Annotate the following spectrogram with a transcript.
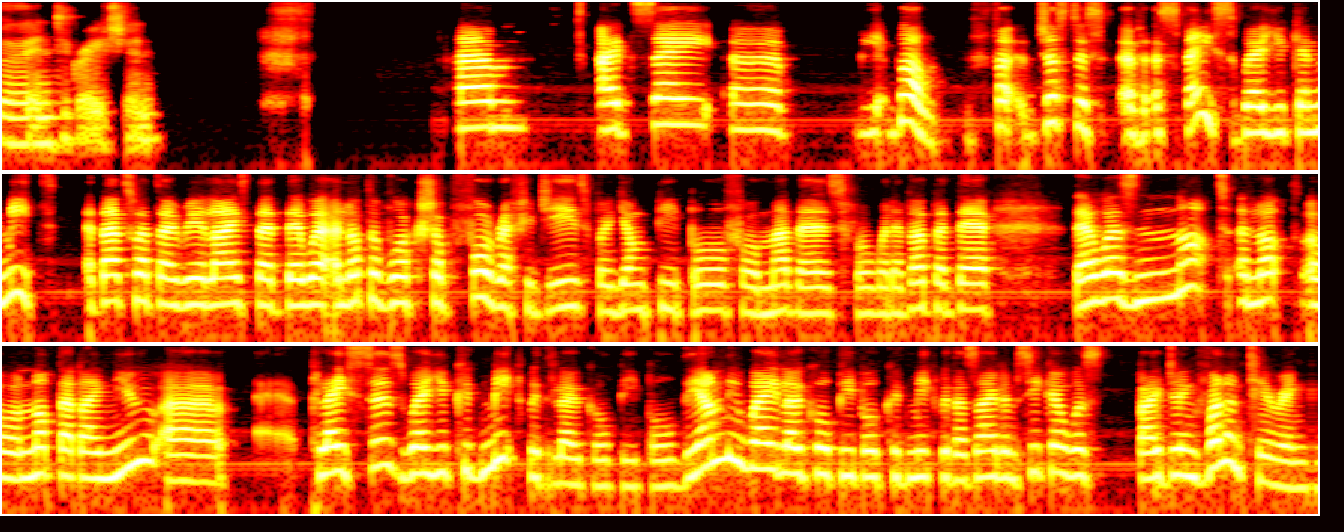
for integration? Um, I'd say, uh, well, f- just as a, a space where you can meet. That's what I realized that there were a lot of workshops for refugees, for young people, for mothers, for whatever, but there, there was not a lot, or not that I knew, uh, places where you could meet with local people. The only way local people could meet with asylum seeker was by doing volunteering,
